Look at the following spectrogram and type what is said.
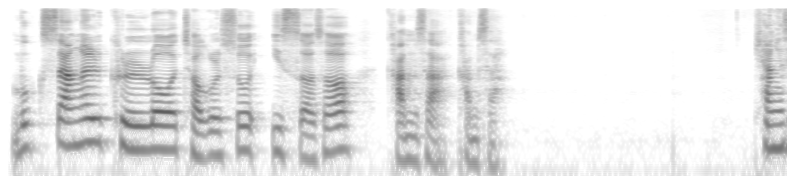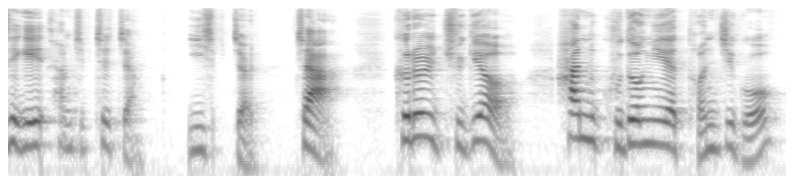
묵상을 글로 적을 수 있어서 감사, 감사. 창세기 37장 20절. 자, 그를 죽여 한 구덩이에 던지고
